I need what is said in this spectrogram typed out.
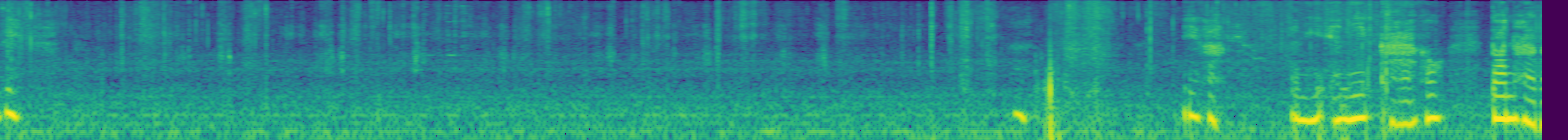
ดูสินี่ค่ะ อันนี้ อันนี้ขาเขาตอนหัก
